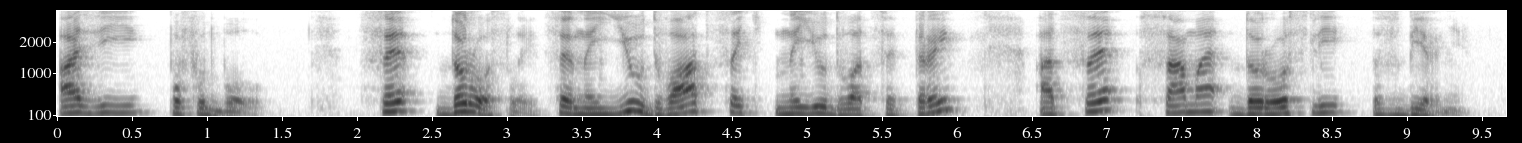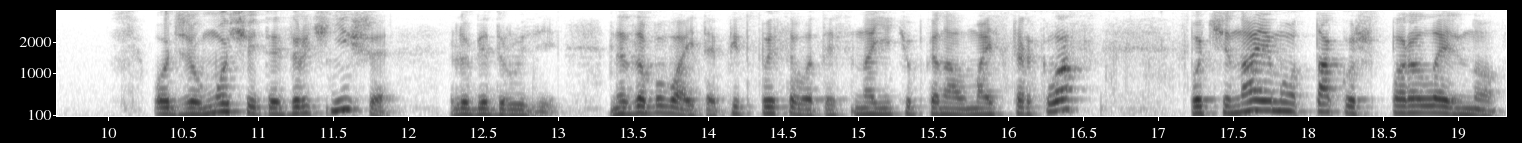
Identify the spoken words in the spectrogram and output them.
Азії по футболу. Це дорослий, це не Ю-20, не Ю-23, а це саме дорослі збірні. Отже, вмощуйте зручніше, любі друзі. Не забувайте підписуватись на YouTube канал Майстер-клас. Починаємо також паралельно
